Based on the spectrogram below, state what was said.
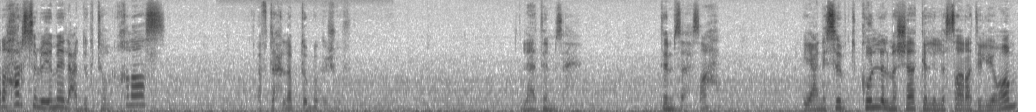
راح أرسله إيميل على الدكتور. خلاص. أفتح لابتوبك أشوف. لا تمزح. تمزح صح؟ يعني سبت كل المشاكل اللي صارت اليوم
